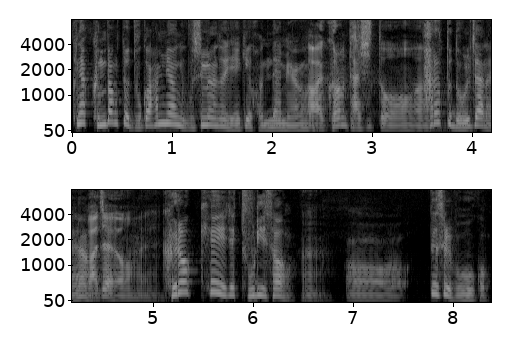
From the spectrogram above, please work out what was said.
그냥 금방 또 누가 한 명이 웃으면서 얘기 건네면 아 그럼 다시 또 어. 바로 또 놀잖아요. 맞아요. 네. 그렇게 이제 둘이서 어, 어 뜻을 모으고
